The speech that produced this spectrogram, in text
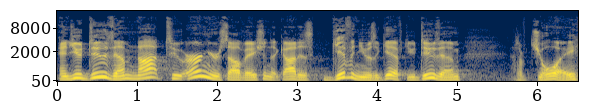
And you do them not to earn your salvation that God has given you as a gift, you do them out of joy,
